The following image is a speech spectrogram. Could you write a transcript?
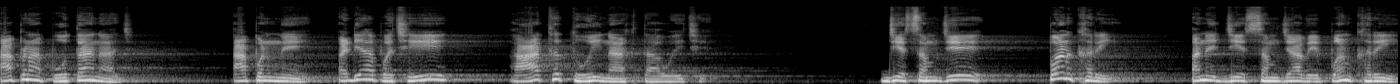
આપણા પોતાના જ આપણને અડ્યા પછી હાથ ધોઈ નાખતા હોય છે. જે સમજે પણ ખરી અને જે સમજાવે પણ ખરી,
